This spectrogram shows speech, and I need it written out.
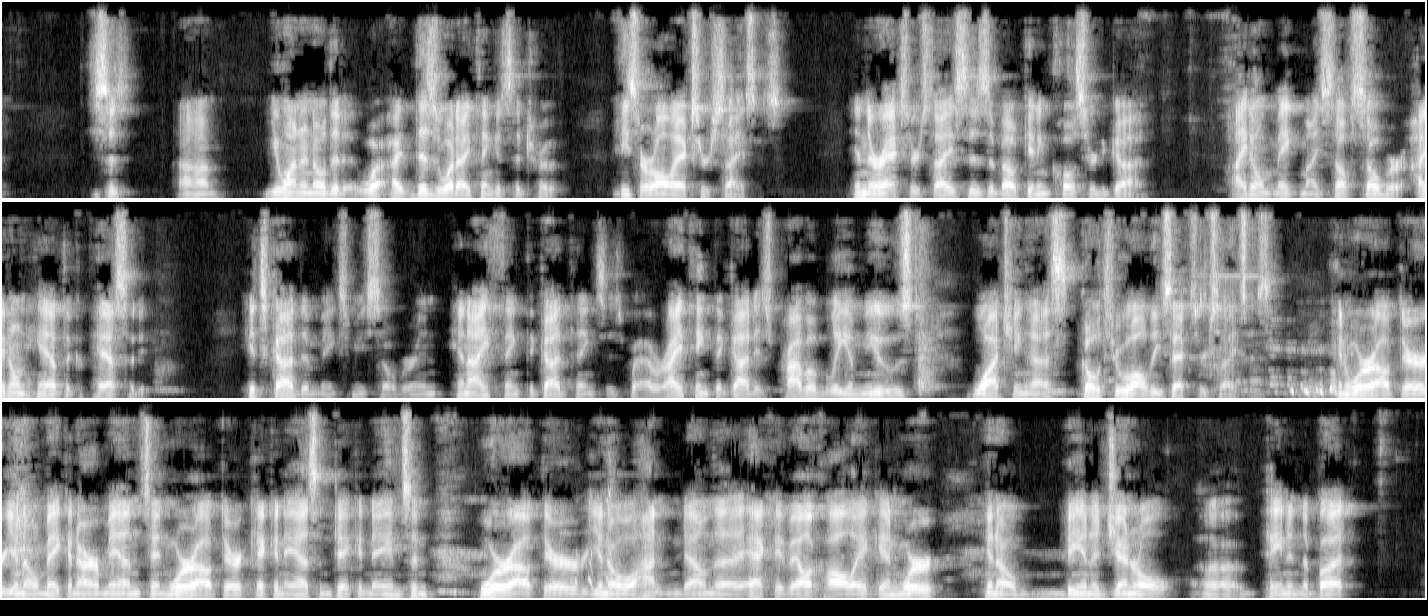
This is, um, you want to know that, I, this is what I think is the truth. These are all exercises. And they're exercises about getting closer to God. I don't make myself sober. I don't have the capacity. It's God that makes me sober. And, and I think that God thinks is, or I think that God is probably amused watching us go through all these exercises. And we're out there, you know, making our amends and we're out there kicking ass and taking names and we're out there, you know, hunting down the active alcoholic and we're, you know, being a general, uh, pain in the butt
